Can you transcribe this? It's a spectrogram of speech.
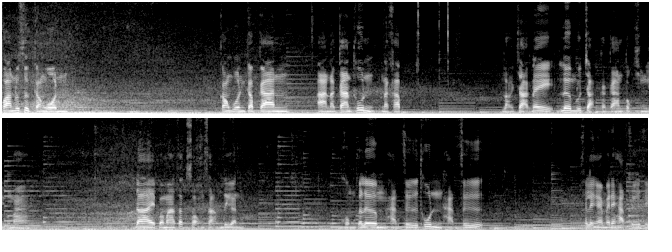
ความรู้สึกกังวล กังวลกับการอ่านอาการทุ่นนะครับ หลังจากได้เริ่มรู้จักกับการตกชิงหลิวมา ได้ประมาณสัก 2-3 เดือน ผมก็เริ่มหัดซื้อทุน หัดซื้อเขาเรียกไงไม่ได้หัดซื้อสิ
